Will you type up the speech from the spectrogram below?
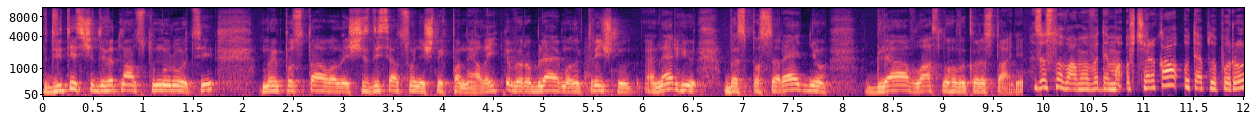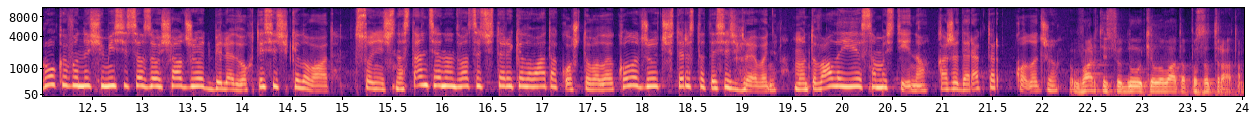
В 2019 році ми поставили 60 сонячних панелей. Виробляємо електричну енергію безпосередньо для власного використання. За словами Вадима Овчарука, у теплу пору року вони щомісяця заощаджують біля 2000 кВт. Сонячна станція на 24 кВт коштувала коледжу 400 тисяч гривень. Монтували її самостійно, каже директор коледжу. Вартість 1 кВт по затратам.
